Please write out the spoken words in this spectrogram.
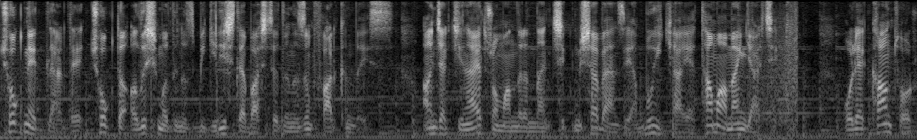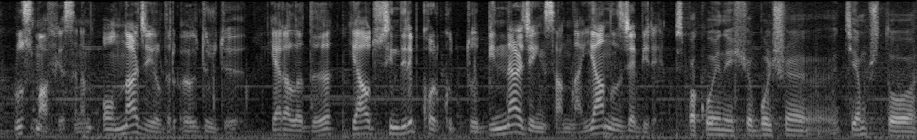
Çok netlerde, çok da alışmadığınız bir girişle başladığınızın farkındayız. Ancak cinayet romanlarından çıkmışa benzeyen bu hikaye tamamen gerçek. Oleg Kantor, Rus mafyasının onlarca yıldır öldürdüğü, yaraladığı yahut sindirip korkuttuğu binlerce insandan yalnızca biri. Спокойно еще больше тем, что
